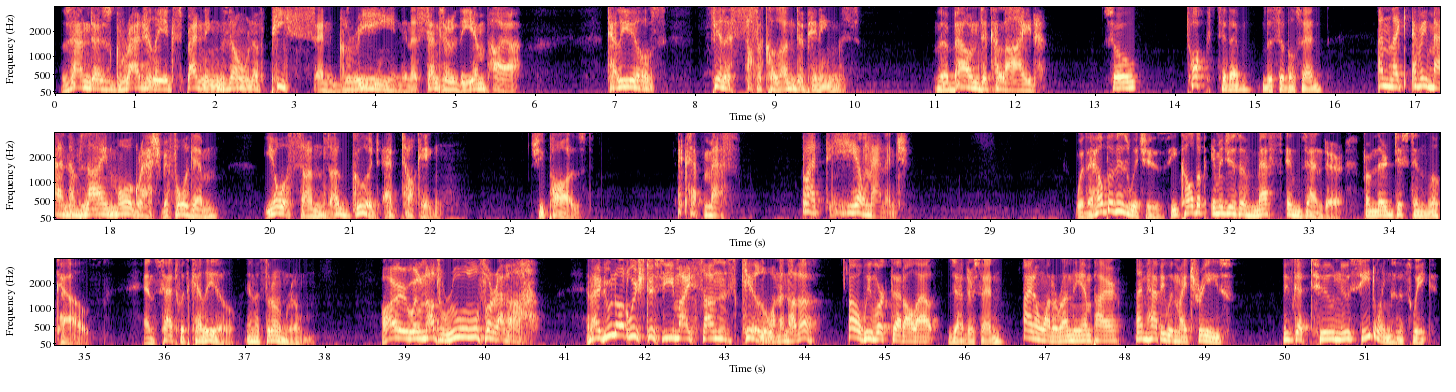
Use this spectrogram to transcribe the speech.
Xander's gradually expanding zone of peace and green in the center of the Empire. Khalil's philosophical underpinnings. They're bound to collide. So, talk to them, the Sibyl said. Unlike every man of line Morgrash before them, your sons are good at talking. She paused. Except Meph. But he'll manage. With the help of his witches, he called up images of Meph and Xander from their distant locales, and sat with Khalil in the throne room. I will not rule forever, and I do not wish to see my sons kill one another. Oh, we've worked that all out, Xander said. I don't want to run the Empire. I'm happy with my trees. We've got two new seedlings this week.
